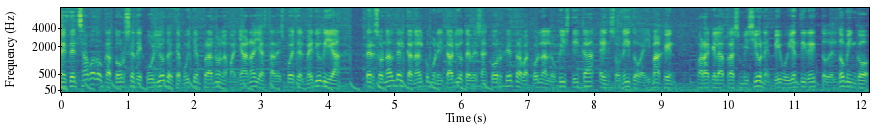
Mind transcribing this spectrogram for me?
Desde el sábado 14 de julio, desde muy temprano en la mañana y hasta después del mediodía, personal del canal comunitario TV San Jorge trabajó en la logística, en sonido e imagen, para que la transmisión en vivo y en directo del domingo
